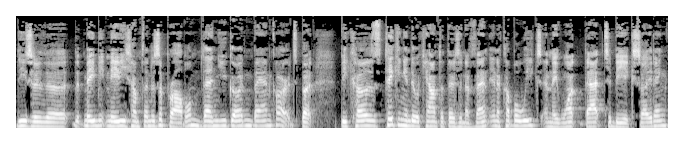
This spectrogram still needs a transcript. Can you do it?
these are the maybe maybe something is a problem, then you go ahead and ban cards. But because taking into account that there's an event in a couple weeks and they want that to be exciting,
